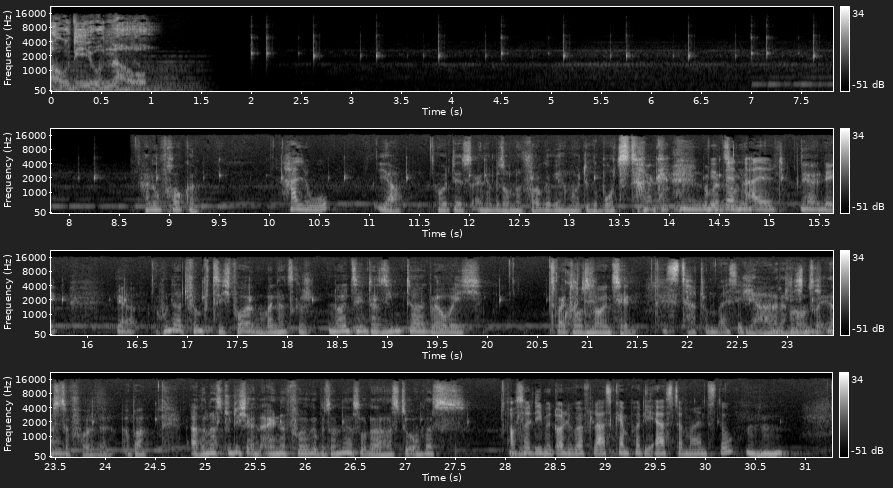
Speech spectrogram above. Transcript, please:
Audio Now. Hallo Frauke. Hallo. Ja, heute ist eine besondere Folge. Wir haben heute Geburtstag. Hm, wir werden so, alt. Ja, nee. Ja, 150 Folgen. Wann hat es 19.07. glaube ich 2019. Oh das Datum weiß ich Ja, da war unsere erste Folge. Aber erinnerst du dich an eine Folge besonders oder hast du irgendwas? Außer die mit Oliver Flaskemper, die erste, meinst du? Mhm.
